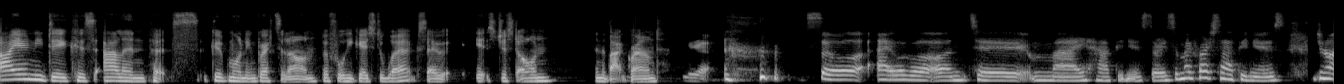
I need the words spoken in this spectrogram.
I only do because Alan puts Good Morning Britain on before he goes to work, so it's just on in the background. Yeah. so I will go on to my happy news story. So my first happy news, you know,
